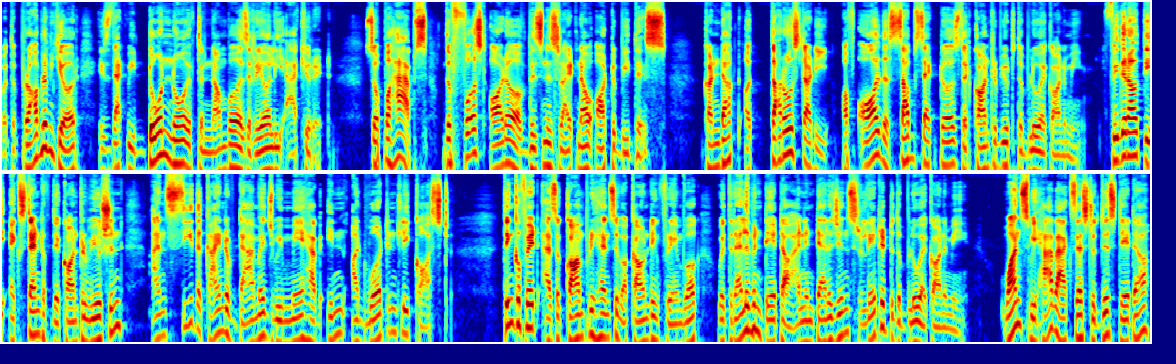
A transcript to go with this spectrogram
But the problem here is that we don't know if the number is really accurate. So perhaps the first order of business right now ought to be this conduct a thorough study of all the subsectors that contribute to the blue economy. Figure out the extent of their contribution and see the kind of damage we may have inadvertently caused. Think of it as a comprehensive accounting framework with relevant data and intelligence related to the blue economy. Once we have access to this data,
